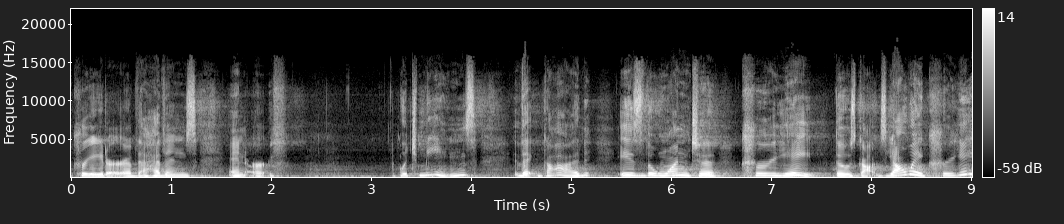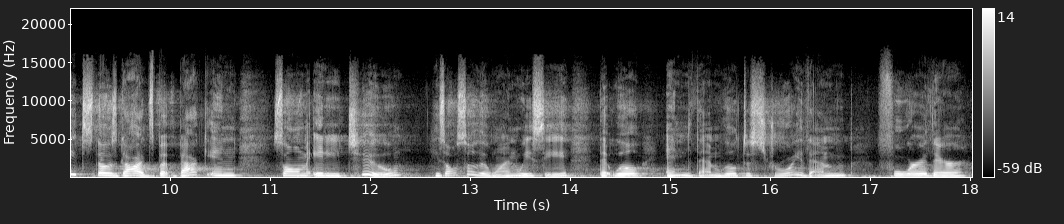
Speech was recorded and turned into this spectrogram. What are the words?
creator of the heavens and earth, which means that God is the one to create those gods. Yahweh creates those gods, but back in Psalm 82, he's also the one we see that will end them, will destroy them for their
